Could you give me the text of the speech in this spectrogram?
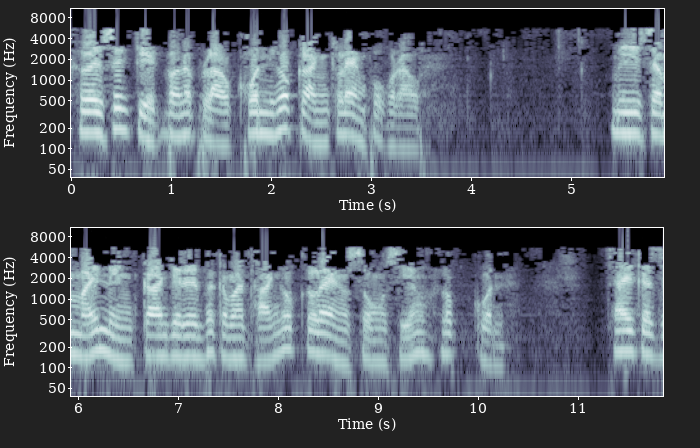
เคยสังเกตบ้างหรือเปล่าคนที่เขากลั่นแกล้งพวกเรา มีสมัยหนึ่งการเจริญพระกรรมฐานเขาแกล้งส่งเสียงรบกวน ใช้กระแส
